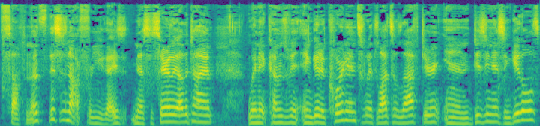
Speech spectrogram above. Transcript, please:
self. That's, this is not for you guys necessarily all the time. When it comes in good accordance with lots of laughter and dizziness and giggles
